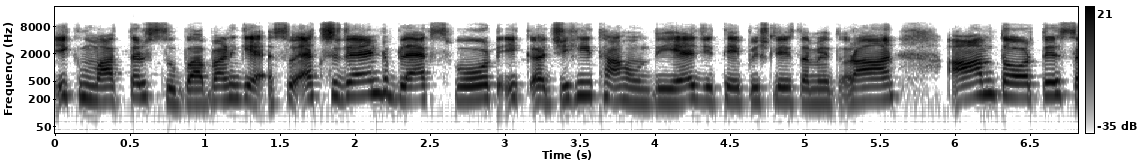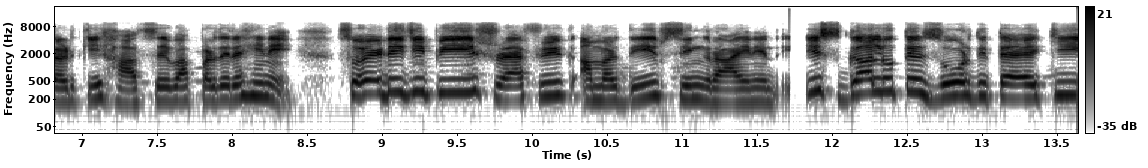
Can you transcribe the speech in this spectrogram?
ਇੱਕ ਮਾਤਰ ਸੂਬਾ ਬਣ ਗਿਆ ਸੋ ਐਕਸੀਡੈਂਟ, ਬਲੈਕ ਸਪੌਟ ਇੱਕ ਅਜਿਹੀ ਥਾਂ ਹੁੰਦੀ ਹੈ ਜਿੱਥੇ ਪਿਛਲੇ ਸਮੇਂ ਦੌਰਾਨ ਆਮ ਤੌਰ ਤੇ ਸੜਕੀ ਹਾਦਸੇ ਵਾਪਰਦੇ ਰਹੇ ਨੇ। So ADGP traffic Amardeep Singh Rai ਨੇ ਇਸ ਗੱਲ ਉਤੇ ਜ਼ੋਰ ਦਿੱਤਾ ਹੈ ਕਿ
